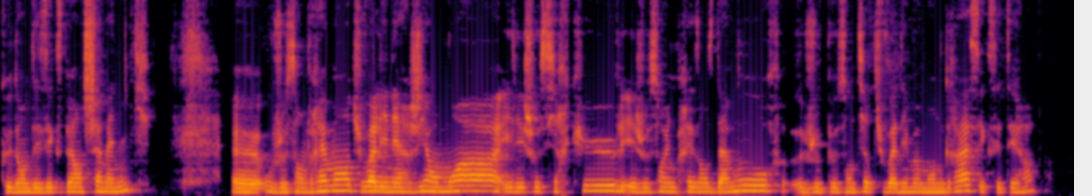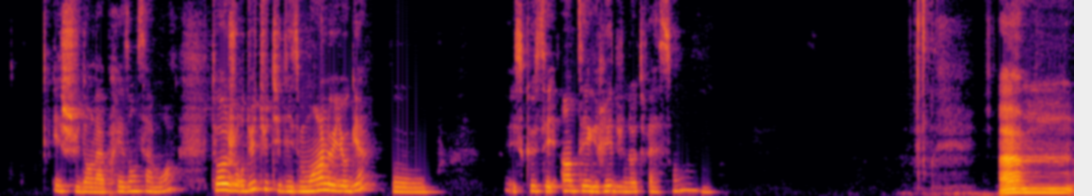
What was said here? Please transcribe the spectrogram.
que dans des expériences chamaniques. Euh, où je sens vraiment, tu vois, l'énergie en moi et les choses circulent et je sens une présence d'amour, je peux sentir, tu vois, des moments de grâce, etc. Et je suis dans la présence à moi. Toi, aujourd'hui, tu utilises moins le yoga ou est-ce que c'est intégré d'une autre façon? Euh,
